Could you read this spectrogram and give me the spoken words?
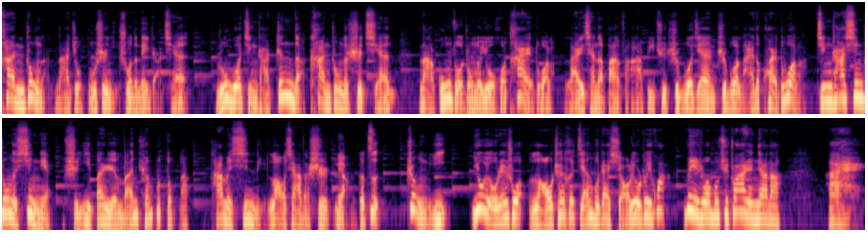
看中的那就不是你说的那点钱。如果警察真的看中的是钱，那工作中的诱惑太多了，来钱的办法比去直播间直播来的快多了。警察心中的信念是一般人完全不懂的，他们心里落下的是两个字：正义。又有人说老陈和柬埔寨小六对话，为什么不去抓人家呢？哎，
